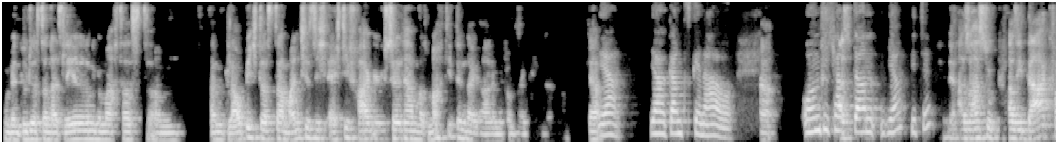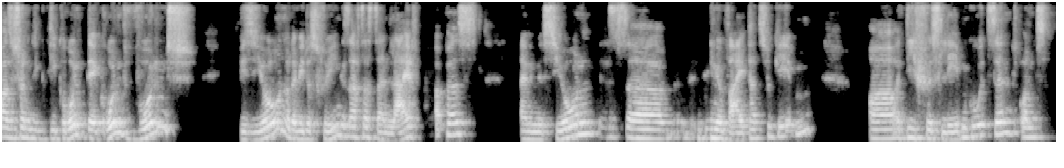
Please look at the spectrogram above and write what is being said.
Und wenn du das dann als Lehrerin gemacht hast, ähm, dann glaube ich, dass da manche sich echt die Frage gestellt haben, was macht die denn da gerade mit unseren Kindern? Ja, ja, ja ganz genau. Ja. Und ich habe also, dann, ja, bitte? Also hast du quasi da quasi schon die, die Grund, der Grundwunsch, Vision oder wie du es vorhin gesagt hast, dein Life Purpose, eine Mission ist, äh, Dinge weiterzugeben, äh, die fürs Leben gut sind und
